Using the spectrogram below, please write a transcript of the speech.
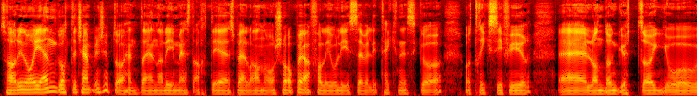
Så har de nå igjen gått til championship og henta en av de mest artige spillerne å se på. Iallfall i Olise, veldig teknisk og, og triksig fyr. Eh, London-gutt og, og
